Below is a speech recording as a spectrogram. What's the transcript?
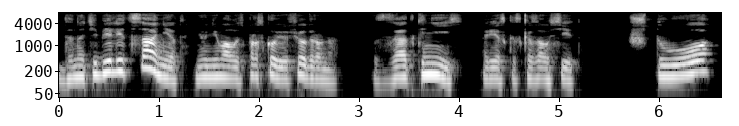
«Да на тебе лица нет!» – не унималась Прасковья Федоровна. «Заткнись!» – резко сказал Сид. «Что?»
